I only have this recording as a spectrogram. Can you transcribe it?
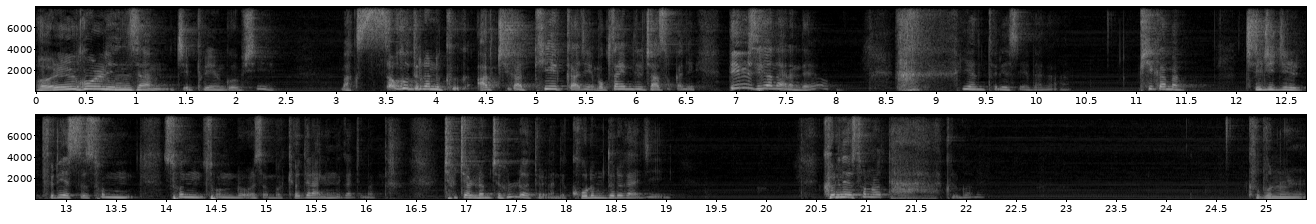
얼굴 인상 찌푸리는 거 없이 막 썩어 들어가는 그 악취가 뒤에까지 목사님들 좌석까지 냄새가 나는데요 하얀 드레스에다가 피가 막 질질질 드레스 손, 손, 손으로서 뭐 겨드랑이 있는 것도 막 철철 넘쳐 흘러 들어가는데 고름 들어가지. 그런데 손으로 다 긁어내. 그분을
